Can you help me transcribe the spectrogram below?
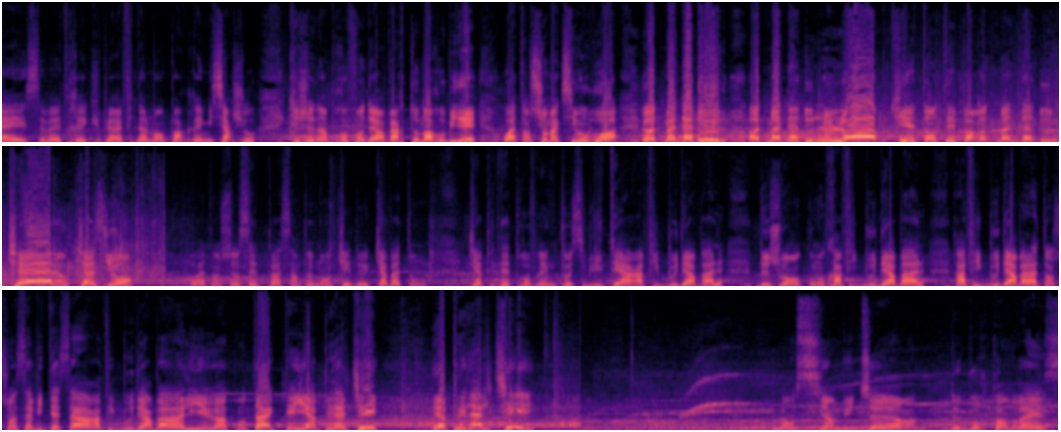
Et ça va être récupéré finalement par Rémi Sergio qui jeune en profondeur vers Thomas Roubinet. Oh attention Maxime Aubois et Otman Dadoun Otman Dadoun le lob qui est tenté par Otman Dadoun. Quelle occasion Oh, attention cette passe un peu manquée de Cabaton qui a peut-être offert une possibilité à Rafik Bouderbal de jouer en contre. Rafik Bouderbal, Rafik Bouderbal, attention à sa vitesse à Rafik Bouderbal. Il y a eu un contact et il y a penalty. Il y a penalty. L'ancien buteur de Bourg-en-Bresse,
